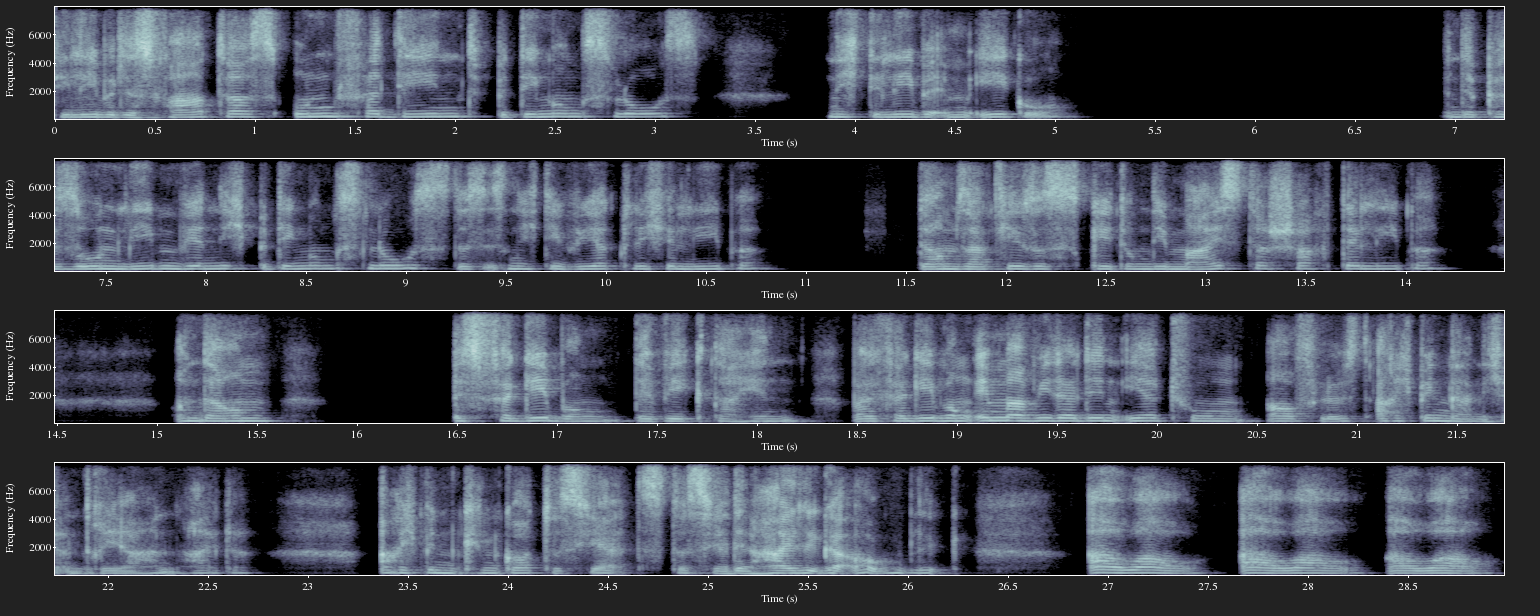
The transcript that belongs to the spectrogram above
die Liebe des Vaters, unverdient, bedingungslos, nicht die Liebe im Ego. In der Person lieben wir nicht bedingungslos, das ist nicht die wirkliche Liebe. Darum sagt Jesus, es geht um die Meisterschaft der Liebe. Und darum ist Vergebung der Weg dahin, weil Vergebung immer wieder den Irrtum auflöst. Ach, ich bin gar nicht Andrea Hanheide. Ach, ich bin ein Kind Gottes jetzt. Das ist ja der heilige Augenblick. Ah, wow, ah, wow, ah, wow.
